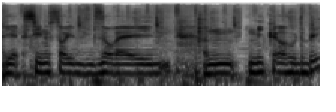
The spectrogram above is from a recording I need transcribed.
je, sinusoidovej m, mikrohudby,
